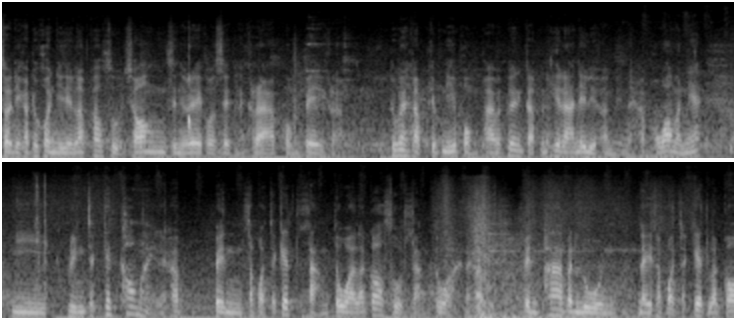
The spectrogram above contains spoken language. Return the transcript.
สวัสดีครับทุกคนยินดีรับเข้าสู่ช่อง s e n i o r e c o s e t นะครับผมเป้ครับทุกคนครับคลิปนี้ผมพาเพื่อนๆกลับมาที่ร้าน Daily c o m m e n t นะครับเพราะว่าวันนี้มีริงแจ็คเก็ตเข้าใหม่นะครับเป็นสปอร์ตแจ็คเก็ต3ตัวแล้วก็สูตร 3 ตัวนะครับเป็นผ้าบรรลูนในสปอร์ตแจ็คเก็ตแล้วก็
